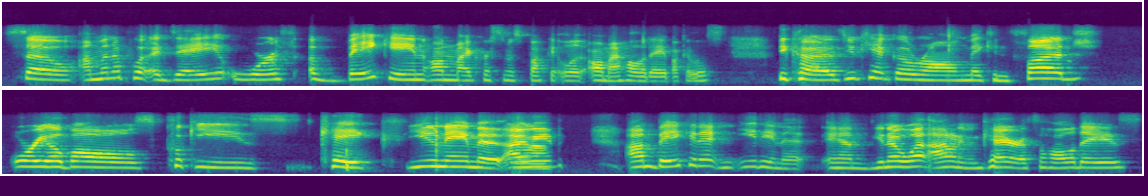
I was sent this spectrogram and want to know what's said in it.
So, I'm gonna put a day worth of baking on my Christmas bucket list, on my holiday bucket list, because you can't go wrong making fudge, Oreo balls, cookies, cake, you name it. I mean, I'm baking it and eating it, and you know what? I don't even care. It's the holidays.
